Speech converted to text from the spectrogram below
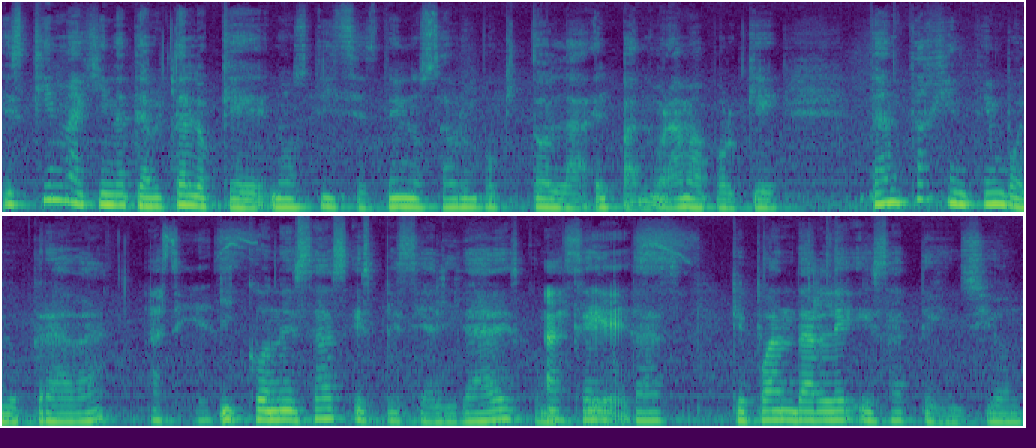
Es que imagínate ahorita lo que nos dices, y nos abre un poquito la, el panorama, porque tanta gente involucrada Así es. y con esas especialidades concretas que puedan darle esa atención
